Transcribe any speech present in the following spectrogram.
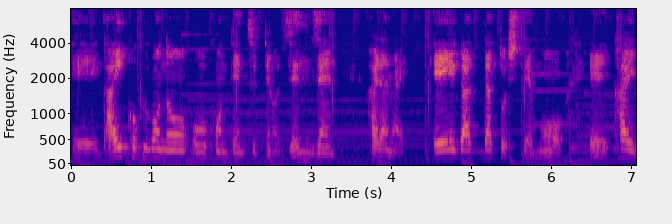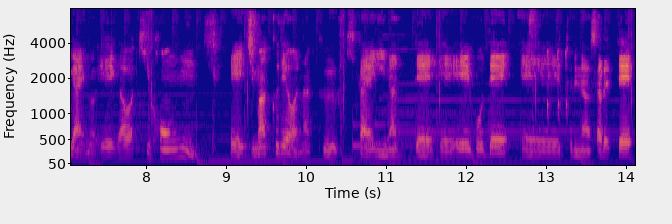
えー、外国語のコンテンツっていうのは全然入らない。映画だとしても、えー、海外の映画は基本、えー、字幕ではなく吹き替えになって、えー、英語で、え取り直されて、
